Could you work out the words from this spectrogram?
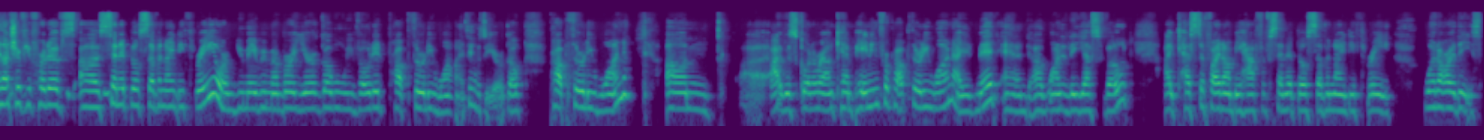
I'm not sure if you've heard of uh, Senate Bill 793, or you may remember a year ago when we voted Prop 31. I think it was a year ago, Prop 31. Um, I was going around campaigning for Prop 31, I admit, and uh, wanted a yes vote. I testified on behalf of Senate Bill 793, what are these?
